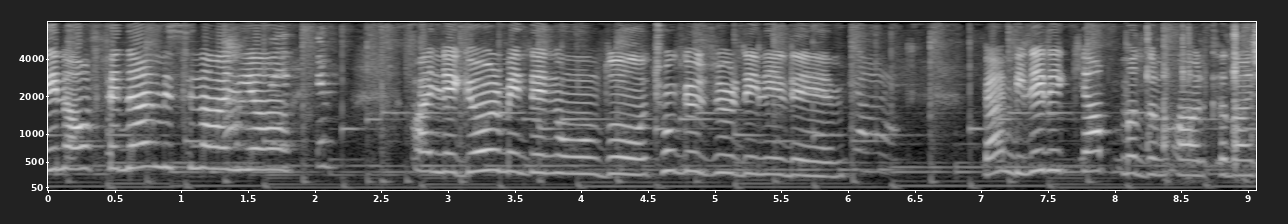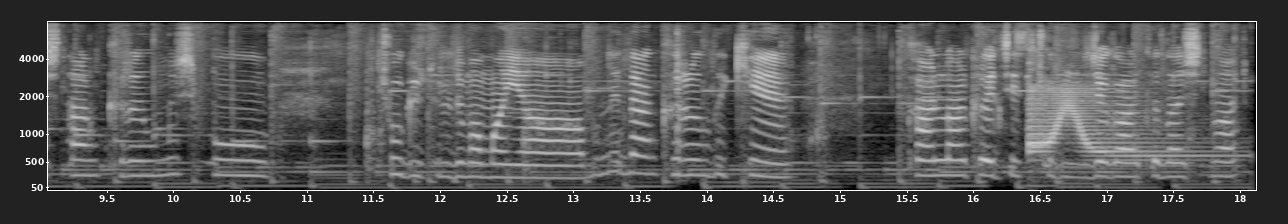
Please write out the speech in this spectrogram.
Beni affeder misin Alya? Alya görmeden oldu. Çok özür dilerim. Tamam. Ben bilerek yapmadım arkadaşlar. Kırılmış bu. Çok üzüldüm ama ya. Bu neden kırıldı ki? Karlar kraliçesi çok üzülecek arkadaşlar.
